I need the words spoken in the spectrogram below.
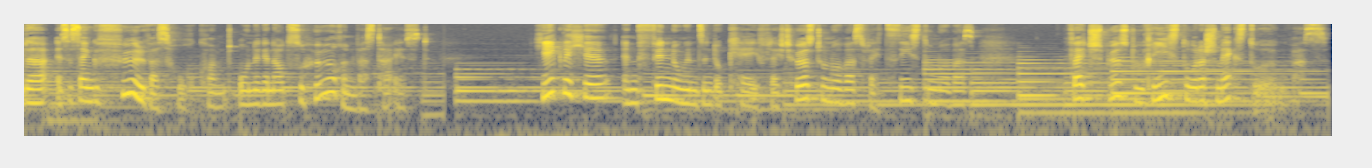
Oder es ist ein Gefühl, was hochkommt, ohne genau zu hören, was da ist. Jegliche Empfindungen sind okay. Vielleicht hörst du nur was, vielleicht siehst du nur was. Vielleicht spürst du, riechst du oder schmeckst du irgendwas.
